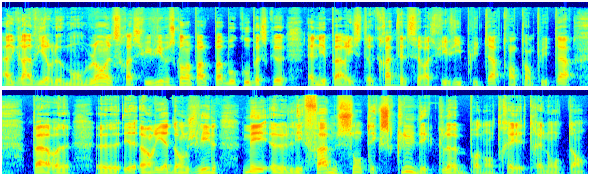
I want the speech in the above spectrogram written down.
à, gravir le Mont Blanc. Elle sera suivie, parce qu'on n'en parle pas beaucoup, parce qu'elle n'est pas aristocrate, elle sera suivie plus tard, 30 ans plus tard, par euh, Henriette d'Angeville. Mais les femmes sont exclues des clubs pendant très, très longtemps.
